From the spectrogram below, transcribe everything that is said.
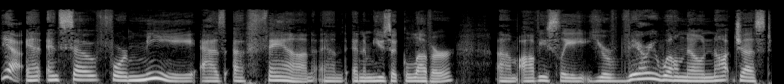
Yeah, And, and so for me as a fan and, and a music lover, um, obviously you're very well known, not just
